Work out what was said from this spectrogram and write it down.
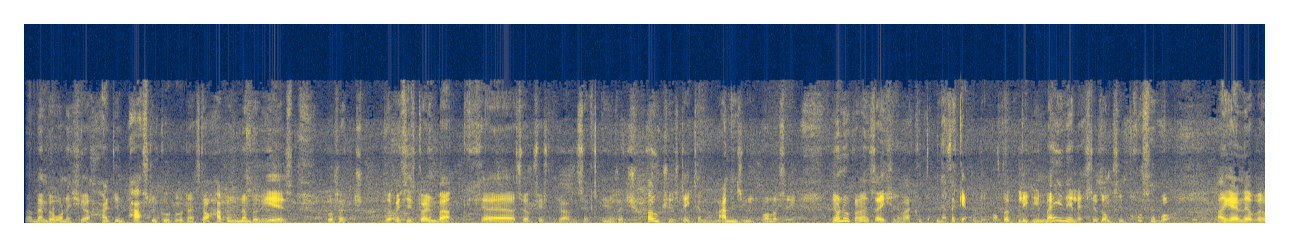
Remember one issue I had in past with Goodwood, and it's not happened in a number of years, was a, this is going back uh, 2015-2016 was a atrocious data management policy. The only organisation I could never get off the bleeding mailing list. It was almost impossible. I ended up uh,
